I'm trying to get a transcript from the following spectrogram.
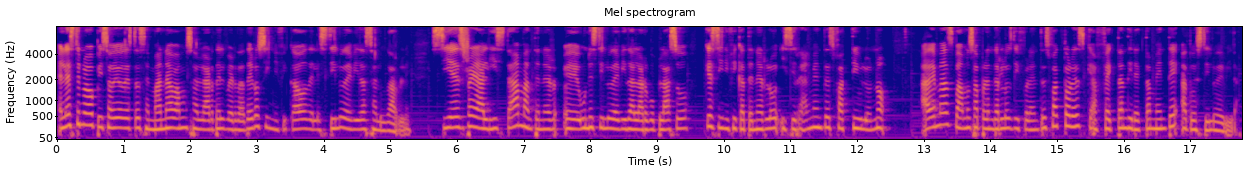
En este nuevo episodio de esta semana vamos a hablar del verdadero significado del estilo de vida saludable. Si es realista mantener eh, un estilo de vida a largo plazo, qué significa tenerlo y si realmente es factible o no. Además, vamos a aprender los diferentes factores que afectan directamente a tu estilo de vida.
